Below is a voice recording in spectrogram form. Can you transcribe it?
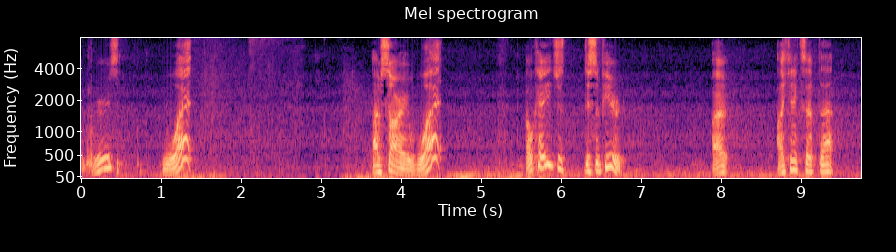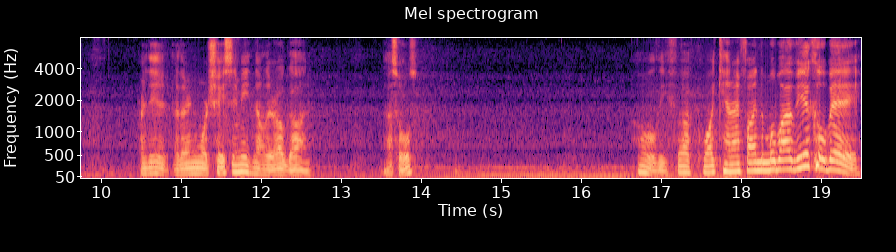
Where is? What? I'm sorry, what? Okay, just disappeared. I I can accept that. Are they are there any more chasing me? No, they're all gone. Assholes. Holy fuck, why can't I find the mobile vehicle bay?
